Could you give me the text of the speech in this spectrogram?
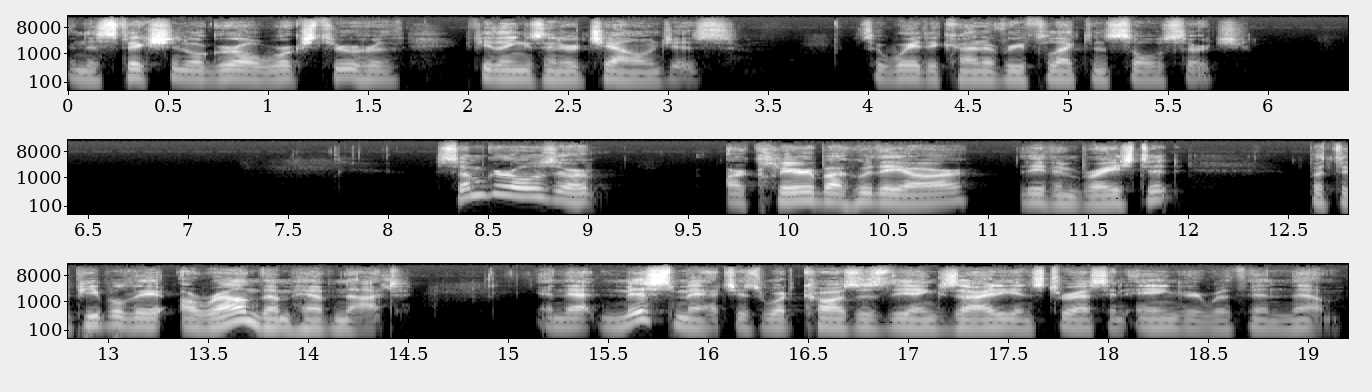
And this fictional girl works through her feelings and her challenges. It's a way to kind of reflect and soul search. Some girls are are clear about who they are, they've embraced it, but the people they, around them have not. And that mismatch is what causes the anxiety and stress and anger within them.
